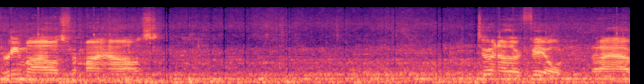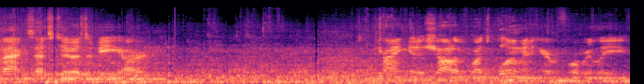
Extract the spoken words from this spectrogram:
three miles from my house to another field that I have access to as a bee yard. Try and get a shot of what's blooming here before we leave.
